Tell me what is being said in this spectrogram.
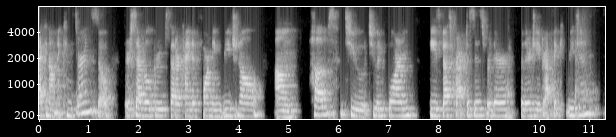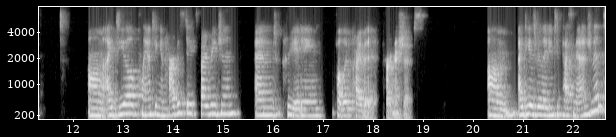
economic concerns. So there's several groups that are kind of forming regional um, hubs to to inform these best practices for their for their geographic region. Um, ideal planting and harvest dates by region, and creating public-private partnerships. Um, ideas relating to pest management,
